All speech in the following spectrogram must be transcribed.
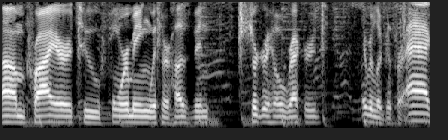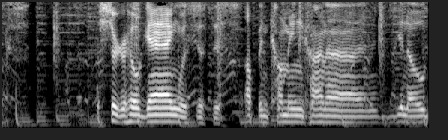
um, prior to forming with her husband Sugar Hill Records. They were looking for acts. The Sugar Hill Gang was just this up and coming kind of, you know,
